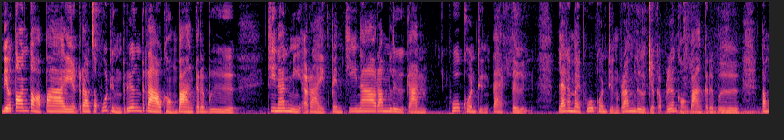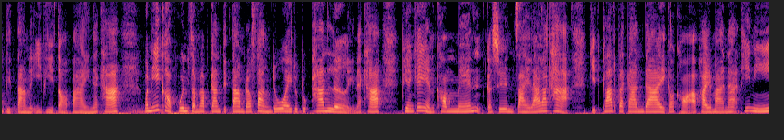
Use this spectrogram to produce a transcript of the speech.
เดี๋ยวตอนต่อไปเราจะพูดถึงเรื่องราวของบางกระบือ ที่นั่นมีอะไรเป็นที่น่าร่ำลือกัน ผู้คนถึงแตกตื่น และทำไมผู้คนถึงร่ำลือเกี่ยวกับเรื่องของบางกระบือ ต้องติดตามใน EP ต่อไปนะคะ วันนี้ขอบคุณสำหรับการติดตามรับฟังด้วยทุกๆทท่านเลยนะคะ เพียงแค่เห็นคอมเมนต์ก็ชื่นใจแล้วล่ะค่ะ ผิดพลาดประการใดก็ขออภัยมาณที่นี้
